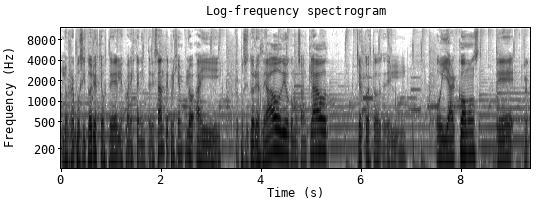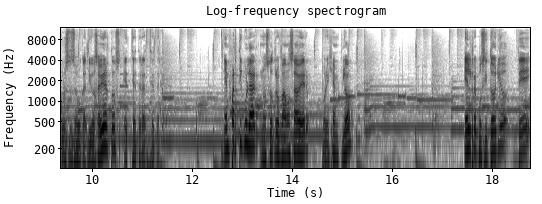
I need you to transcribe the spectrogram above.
los repositorios que a ustedes les parezcan interesantes. Por ejemplo, hay repositorios de audio como SoundCloud, ¿cierto? Esto, el OER Commons de recursos educativos abiertos, etcétera, etcétera. En particular, nosotros vamos a ver, por ejemplo, el repositorio de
